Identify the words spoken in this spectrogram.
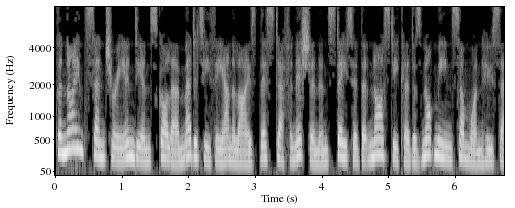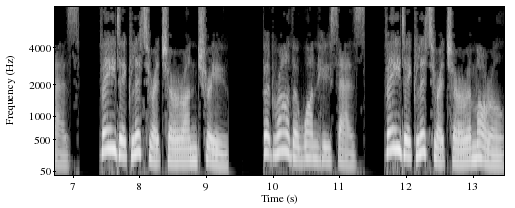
The 9th-century Indian scholar Medhatithi analyzed this definition and stated that Nastika does not mean someone who says, "'Vedic literature are untrue", but rather one who says, "'Vedic literature are immoral".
